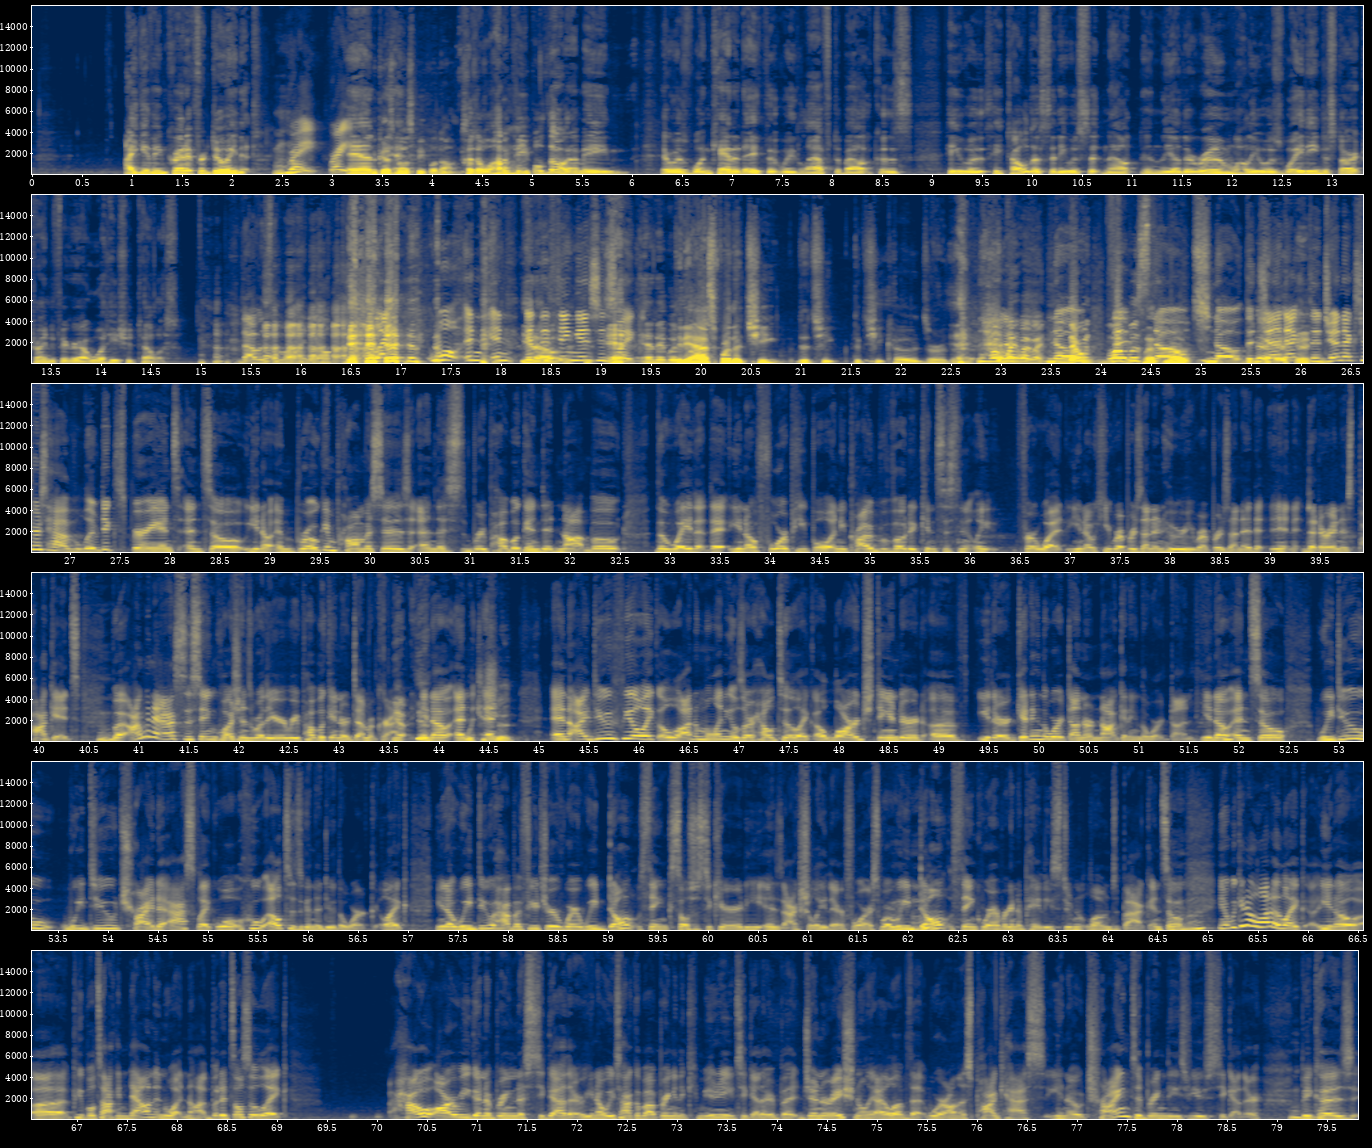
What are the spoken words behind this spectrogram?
I give him credit for doing it. Mm-hmm. Right, right. And Because most people don't. because a lot of people don't. I mean, there was one candidate that we laughed about because he was he told us that he was sitting out in the other room while he was waiting to start trying to figure out what he should tell us. that was the millennial. like, well, and, and, and know, the thing is, is and, like, and it was Did he like- ask for the cheat, the cheat, the cheat codes or the? Oh wait, wait, wait. No, There was, what the- was Cliff no, Notes. no. The Gen X, the Gen Xers have lived experience, and so you know, and broken promises. And this Republican mm. did not vote the way that they, you know, for people, and he probably voted consistently for what you know he represented, and who he represented in, that are in his pockets. Hmm? But I'm going to ask the same questions whether you're Republican or Democrat. Yep. You know, and Which you and, should. and I do feel like a lot of millennials are held to like a large standard of either getting the work done or not getting the work done, you know? Hmm. And so we do we do try to ask like, well, who else is going to do the work? Like, you know, we do have a future where we don't think social security is actually there for us, where we mm-hmm. don't think we're ever going to pay these student loans back. And so, mm-hmm. you know, we get a lot of like, you know, uh people talking down and whatnot, but it's also like how are we going to bring this together? You know, we talk about bringing the community together, but generationally, I love that we're on this podcast, you know, trying to bring these views together because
